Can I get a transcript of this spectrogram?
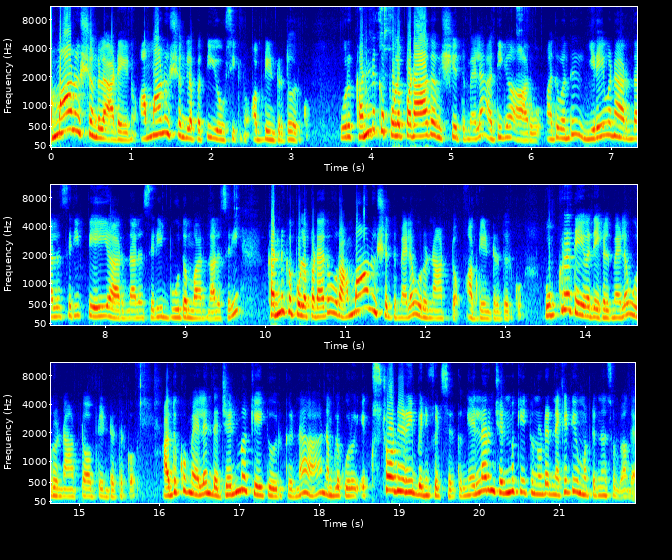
அமானுஷங்களை அடையணும். அமானுஷங்களை பற்றி யோசிக்கணும் அப்படின்றதும் இருக்கும். ஒரு கண்ணுக்கு புலப்படாத விஷயத்து மேலே அதிக ஆர்வம். அது வந்து இறைவனாக இருந்தாலும் சரி பேயாக இருந்தாலும் சரி பூதமாக இருந்தாலும் சரி கண்ணுக்கு புலப்படாத ஒரு அமானுஷத்து மேலே ஒரு நாட்டம் அப்படின்றது இருக்கும். உக்ர தேவதைகள் மேலே ஒரு நாட்டம் அப்படின்றது இருக்கும். அதுக்கும் மேலே இந்த ஜென்ம கேத்து இருக்குன்னா நம்மளுக்கு ஒரு எக்ஸ்ட்ராடனரி பெனிஃபிட்ஸ் இருக்குங்க. எல்லாரும் ஜென்ம கேத்துனோட நெகட்டிவ் மட்டும்தான் சொல்லுவாங்க.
